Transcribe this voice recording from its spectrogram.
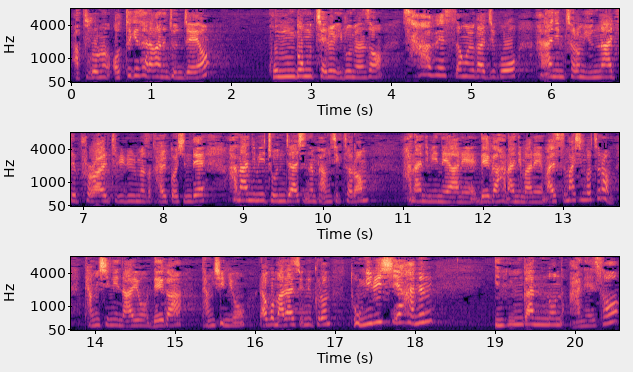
앞으로는 어떻게 살아가는 존재예요? 공동체를 이루면서 사회성을 가지고 하나님처럼 united plurality를 이루면서 갈 것인데 하나님이 존재하시는 방식처럼 하나님이 내 안에, 내가 하나님 안에 말씀하신 것처럼 당신이 나요, 내가 당신이요 라고 말할 수 있는 그런 동일시하는 인간론 안에서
